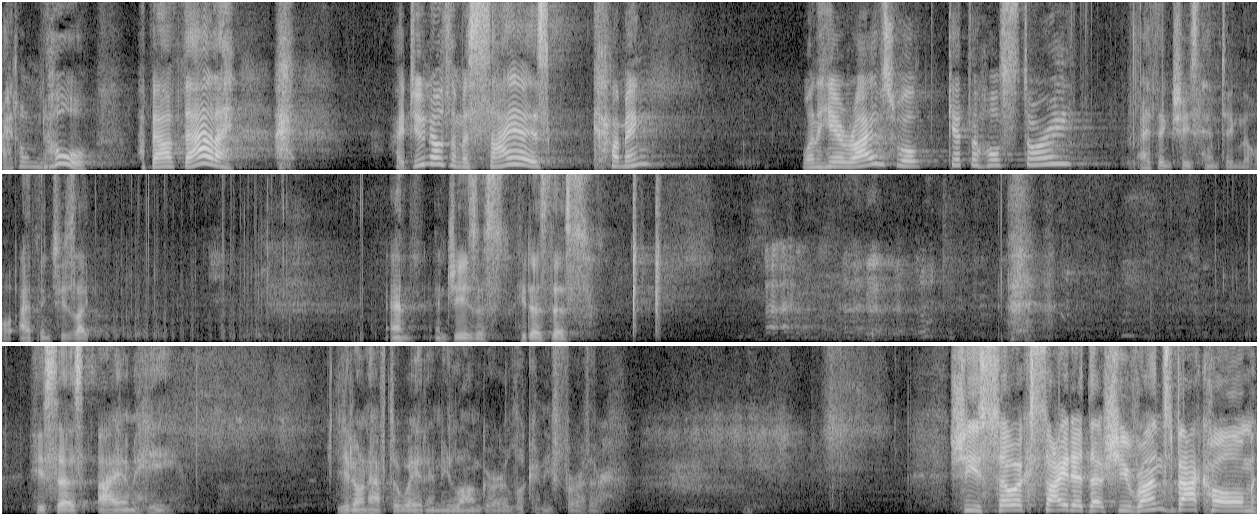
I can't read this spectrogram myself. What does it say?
I don't know about that. I, I do know the Messiah is coming. When he arrives, we'll get the whole story. I think she's hinting the whole. I think she's like, and and Jesus, he does this. He says, "I am he." You don't have to wait any longer or look any further. She's so excited that she runs back home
